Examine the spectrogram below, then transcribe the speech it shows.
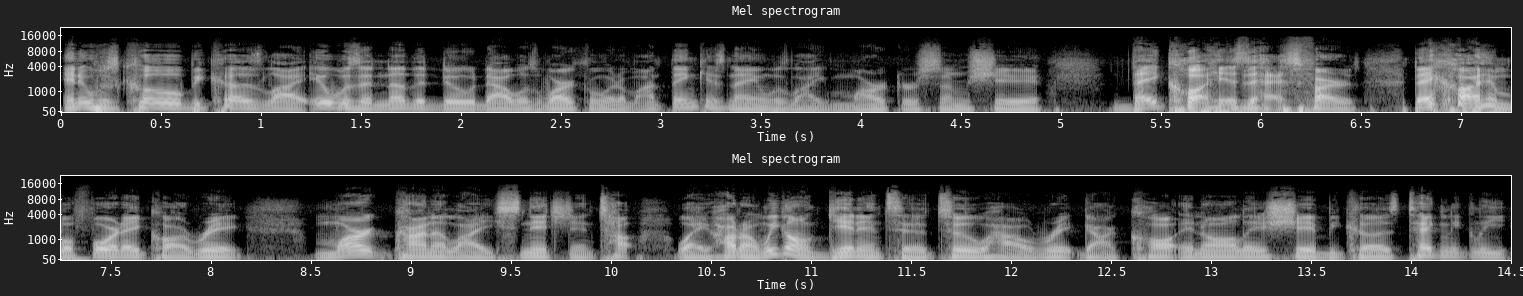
And it was cool because like it was another dude that was working with him. I think his name was like Mark or some shit. They caught his ass first. They caught him before they caught Rick. Mark kind of like snitched and talked. Wait, hold on. We gonna get into too how Rick got caught in all this shit because technically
